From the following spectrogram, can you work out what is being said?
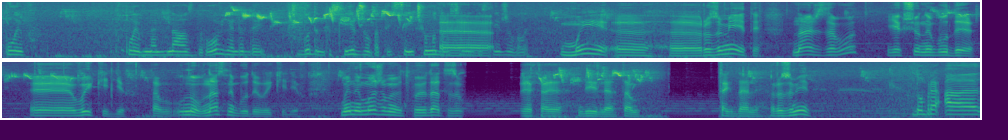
вплив, вплив на, на здоров'я людей, чи буде досліджуватися і чому досі не Е, досліджували? Ми е, розумієте, наш завод, якщо не буде викидів, там ну в нас не буде викидів, ми не можемо відповідати за яка біля там так далі. Розумієте? Добре, а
